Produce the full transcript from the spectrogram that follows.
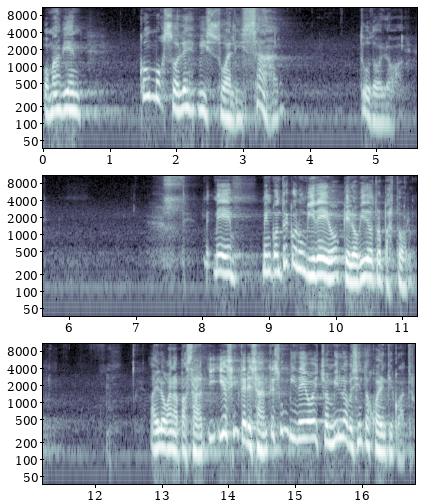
O más bien, ¿cómo solés visualizar tu dolor? Me, encontré con un video que lo vi de otro pastor. Ahí lo van a pasar. Y, y es interesante, es un video hecho en 1944.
